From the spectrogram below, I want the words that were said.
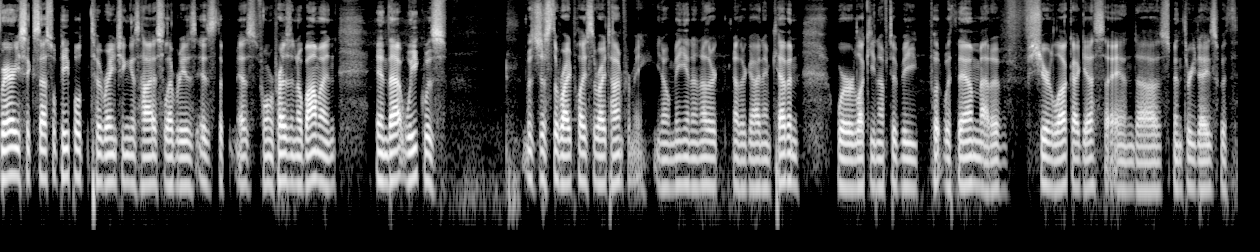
very successful people to ranging as high a celebrity as, as the as former President Obama and and that week was was just the right place, the right time for me. You know, me and another another guy named Kevin were lucky enough to be put with them out of sheer luck, I guess, and uh, spend three days with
